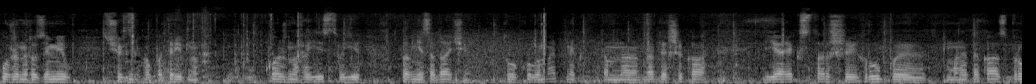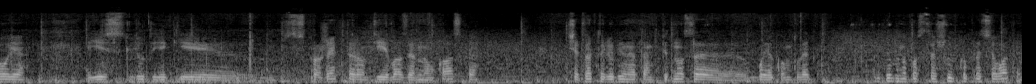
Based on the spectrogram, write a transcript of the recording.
кожен розумів, що від нього потрібно. Кожного є свої певні задачі. То кулеметник там на, на ДШК. Я як старший групи, в мене така зброя. Є люди, які з прожектором, ті лазерна указка. Четверта людина там підносить боєкомплект. Потрібно просто швидко працювати.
